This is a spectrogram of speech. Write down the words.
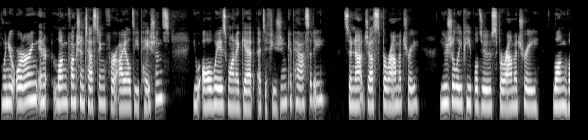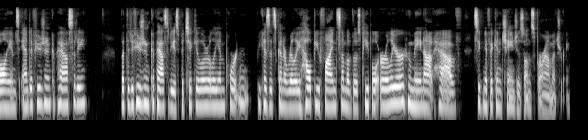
When you're ordering inter- lung function testing for ILD patients, you always want to get a diffusion capacity. So not just spirometry. Usually people do spirometry, lung volumes, and diffusion capacity. But the diffusion capacity is particularly important because it's going to really help you find some of those people earlier who may not have significant changes on spirometry.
